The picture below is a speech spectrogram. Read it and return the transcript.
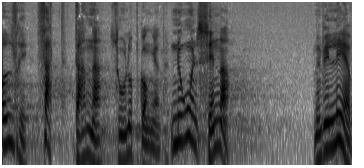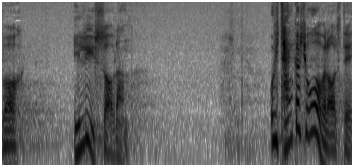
aldri sett denne soloppgangen noensinne. Men vi lever i lys av den. Og vi tenker ikke over det alltid.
